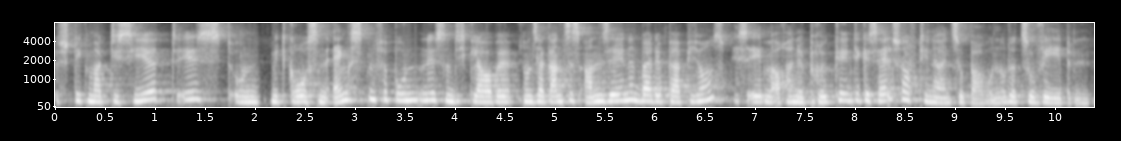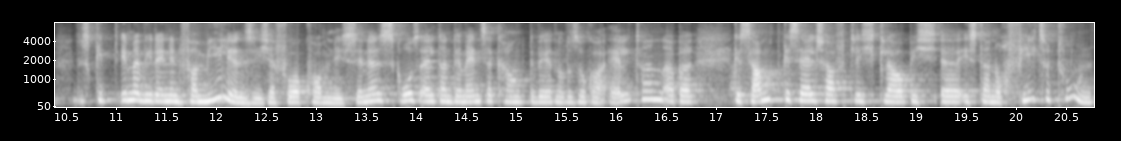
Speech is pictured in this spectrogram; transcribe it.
stigmatisiert ist und mit großen Ängsten verbunden ist. Und ich glaube, unser ganzes Ansehen bei den Papillons ist eben auch eine Brücke in die Gesellschaft hineinzubauen oder zu weben. Es gibt immer wieder in den Familien sicher Vorkommnisse, ne? dass Großeltern Demenzerkrankte werden oder sogar Eltern. Aber gesamtgesellschaftlich, glaube ich, äh, ist da noch viel zu tun.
